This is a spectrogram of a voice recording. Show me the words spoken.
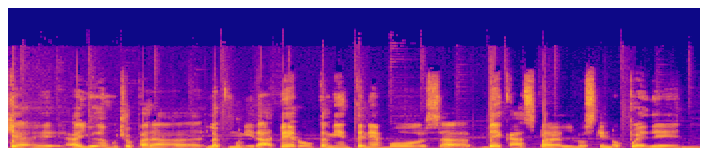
que eh, ayuda mucho para la comunidad, pero también tenemos becas para los que no pueden,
